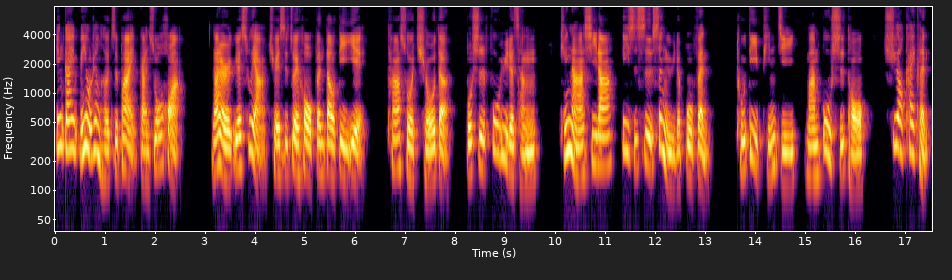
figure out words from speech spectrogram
应该没有任何支派敢说话。然而，约书亚却是最后分到地业。他所求的不是富裕的城，亭拿西拉，意思是剩余的部分。土地贫瘠，满布石头，需要开垦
